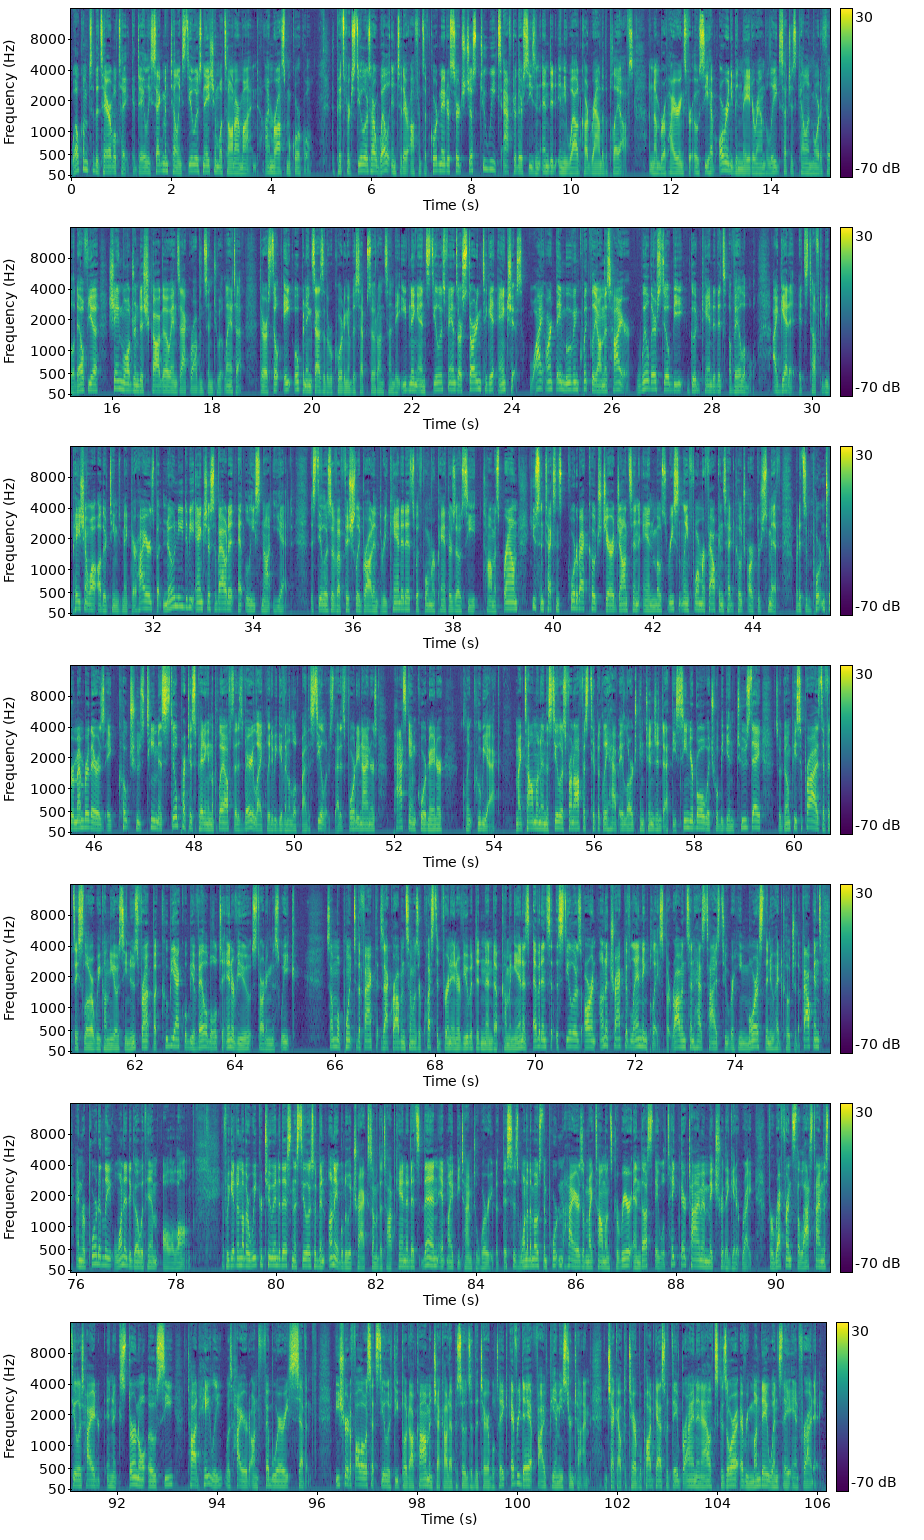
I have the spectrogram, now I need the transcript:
Welcome to The Terrible Take, a daily segment telling Steelers Nation what's on our mind. I'm Ross McCorkle. The Pittsburgh Steelers are well into their offensive coordinator search just two weeks after their season ended in the wildcard round of the playoffs. A number of hirings for OC have already been made around the league, such as Kellen Moore to Philadelphia, Shane Waldron to Chicago, and Zach Robinson to Atlanta. There are still eight openings as of the recording of this episode on Sunday evening, and Steelers fans are starting to get anxious. Why aren't they moving quickly on this hire? Will there still be good candidates available? I get it. It's tough to be patient while other teams make their hires, but no need to be anxious about it, at least not yet. The Steelers have officially brought in three candidates with former Panthers OC Thomas Brown, Houston Texans quarterback coach Jerrod Johnson, and most recently former Falcons head coach Arthur Smith. But it's important to remember there is a coach whose team is still participating in the playoffs that is very likely to be given a look by the Steelers. That is 49ers pass game coordinator Klint Kubiak. Mike Tomlin and the Steelers front office typically have a large contingent at the Senior Bowl, which will begin Tuesday, so don't be surprised if it's a slower week on the OC news front, but Kubiak will be available to interview starting this week. Some will point to the fact that Zach Robinson was requested for an interview but didn't end up coming in as evidence that the Steelers are an unattractive landing place, but Robinson has ties to Raheem Morris, the new head coach of the Falcons, and reportedly wanted to go with him all along. If we get another week or two into this and the Steelers have been unable to attract some of the top candidates, then it might be time to worry. But this is one of the most important hires of Mike Tomlin's career, and thus they will take their time and make sure they get it right. For reference, the last time the Steelers hired an external OC, Todd Haley, was hired on February 7th. Be sure to follow us at SteelersDepot.com and check out episodes of The Terrible Take every day at 5 p.m. Eastern Time. And check out The Terrible Podcast with Dave Bryan and Alex Kozora every Monday, Wednesday, and Friday.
